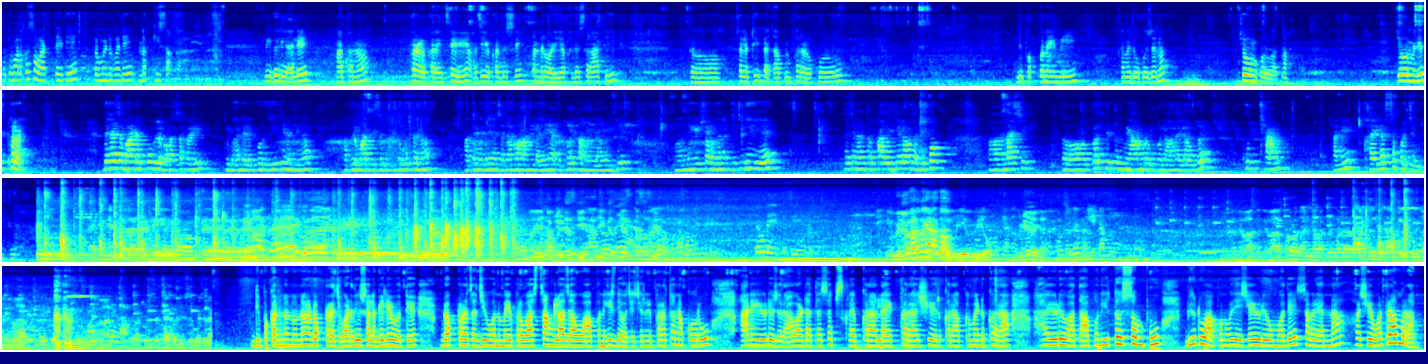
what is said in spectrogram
तर तुम्हाला कसं वाटतंय ते कमेंटमध्ये नक्की सांगा. मी घरी आले. आता ना फराळ करायचं आहे आज एकादश आहे. पंधरवाडी एकादश राहते. तर चला ठीक आहे आता आपण फराळ करू. दीपक पण आहे मी. आम्ही दोघं जण. जेवण करू आता. जेवण म्हणजेच फराळ. दह्याचं भांडं फोडलं बघा सकाळी. ती भांड्याला पोरगी येते ना तिनं. आपलं मातीचं भांडं होतं ना आता मी दह्याचा डबा आणला आहे आता परत आणायला लागून ते. आणि शाळेला खिचडी आहे. त्याच्यानंतर काल केला होता दीपक. नाशिक. तर परत तिथून मी आम्रफल आणायला लावलं. खूप छान. आणि खायला सफरचंद घेतलं. व्हिडिओ काढता फोटो? व्हिडिओ व्हिडिओ व्हिडिओ आहे का? धन्यवाद धन्यवाद. हो, धन्यवाद. तुम्हाला वाढदिवसाच्या हार्दिक धन्यवाद. वाढदिवसाच्या हार्दिक शुभेच्छा. दीपकांना ना डॉक्टराच्या वाढदिवसाला गेले होते. डॉक्टराचा जीवनमय प्रवास चांगला जावो. आपण हीच देवाच्या चरणी प्रार्थना करू. आणि व्हिडिओ जर आवडला तर सबस्क्राईब करा लाईक करा शेअर करा कमेंट करा. हा व्हिडिओ आता आपण इथं संपू. भेटू आपण उद्याच्या व्हिडिओमध्ये. सगळ्यांना शेवट राम राम.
